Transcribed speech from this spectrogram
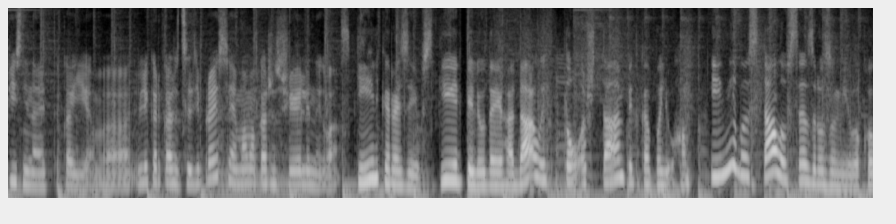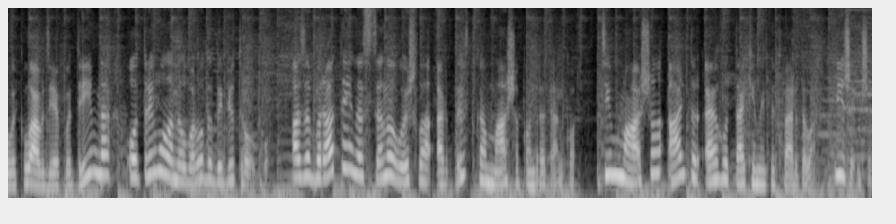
Пісні навіть така є. Е, Лікар каже, це депресія, мама каже, що я лінива. Скільки разів, скільки людей гадали, хто ж там під капелюхом. І ніби стало все зрозуміло, коли Клавдія Петрівна отримала нагороду дебют року. А забирати її на сцену вийшла артистка Маша Кондратенко. Втім, Маша альтер-его так і не підтвердила. Між іншим,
